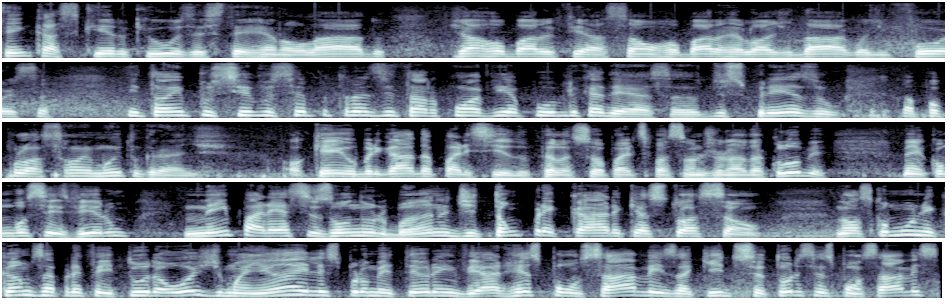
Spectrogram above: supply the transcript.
tem casqueiro que usa esse terreno ao lado, já roubaram fiação, roubaram relógio d'água de força. Então é impossível sempre transitar por uma via pública dessa. O desprezo da população é muito grande. Ok, obrigado Aparecido pela sua participação no Jornal da Clube. Bem, como vocês viram, nem parece zona urbana de tão precária que é a situação. Nós comunicamos à Prefeitura hoje de manhã, eles prometeram enviar responsáveis aqui, dos setores responsáveis,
